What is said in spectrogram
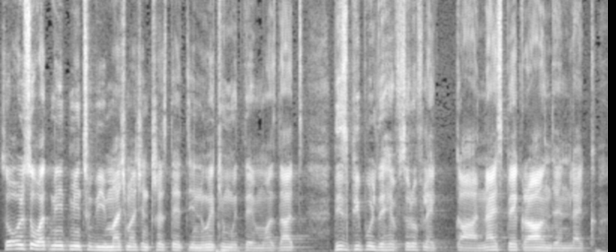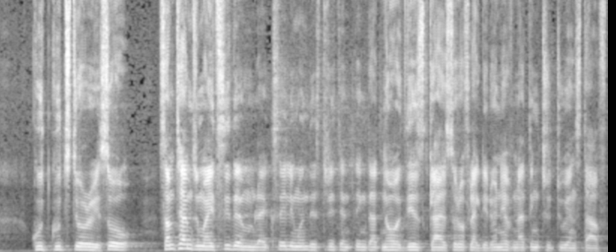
So also what made me to be much, much interested in working with them was that these people, they have sort of like a nice background and like good, good stories. So sometimes you might see them like selling on the street and think that, no, these guys sort of like they don't have nothing to do and stuff.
